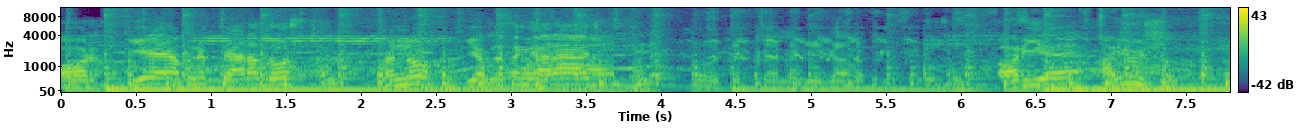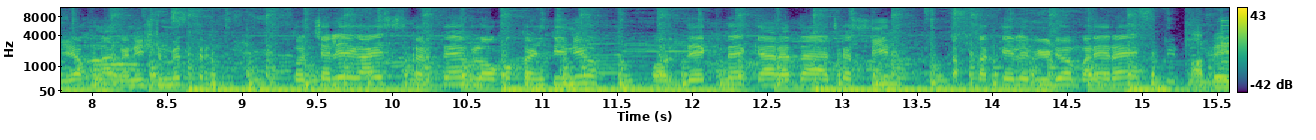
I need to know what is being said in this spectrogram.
और ये है अपने प्यारा दोस्त धन्नो ये अपने संग जा रहा है आज। बहुत अच्छा लगेगा और ये है आयुष ये अपना घनिष्ठ मित्र। तो चलिए गाइस करते हैं ब्लॉग को कंटिन्यू और देखते हैं क्या रहता है आज का सीन तब तक के लिए वीडियो बने रहे। अबे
